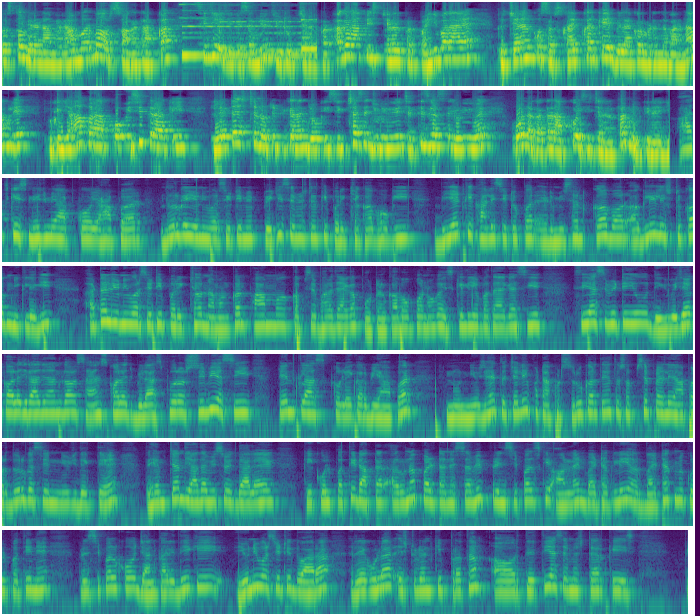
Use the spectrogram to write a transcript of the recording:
दोस्तों, मेरा नाम है राम वर्मा और स्वागत है आपका CG education news YouTube channel पर। अगर आप इस चैनल पर पहली बार आए हैं तो चैनल को सब्सक्राइब करके बेल आइकन बटन दबाना ना भूलिए, क्योंकि यहाँ पर आपको इसी तरह की लेटेस्ट नोटिफिकेशन जो कि शिक्षा से जुड़ी हुई है, छत्तीसगढ़ से जुड़ी हुई है, वो लगातार आपको इसी चैनल पर मिलती रहेगी। आज की इस न्यूज़ में आपको यहाँ पर दुर्ग यूनिवर्सिटी में पीजी सेमेस्टर की परीक्षा कब होगी बीएड के खाली सीटों पर एडमिशन कब और अगली लिस्ट कब निकलेगी अटल यूनिवर्सिटी परीक्षा और नामांकन फॉर्म कब से भरा जाएगा? पोर्टल कब ओपन होगा? इसके लिए बताया गया C C S B T U Digvijay college, Rajnandgaon, science college, Bilaspur और C B S E tenth class को लेकर भी यहाँ पर न्यूज़ है। तो चलिए फटाफट शुरू करते हैं। तो सबसे पहले यहाँ पर दुर्ग से न्यूज़ देखते हैं। तो हेमचंद यादव विश्वविद्यालय की कुलपति डॉक्टर अरुणा पल्टन ने सभी प्रिंसिपल्स की ऑनलाइन बैठक ली और बैठक में कुलपति ने प्रिंसिपल को जानकारी दी कि यूनिवर्सिटी द्वारा रेगुलर स्टूडेंट की प्रथम और तृतीय सेमेस्टर की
